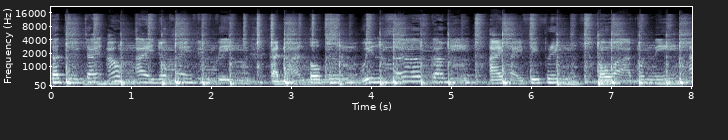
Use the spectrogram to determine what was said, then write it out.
ถ้าถึงใจเอาไอยกให้ฟรีๆกระดานโตขึ้นวินเซิร์ฟก็มีไอให้ฟรีๆเพราะว่าคนนี้ไอ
